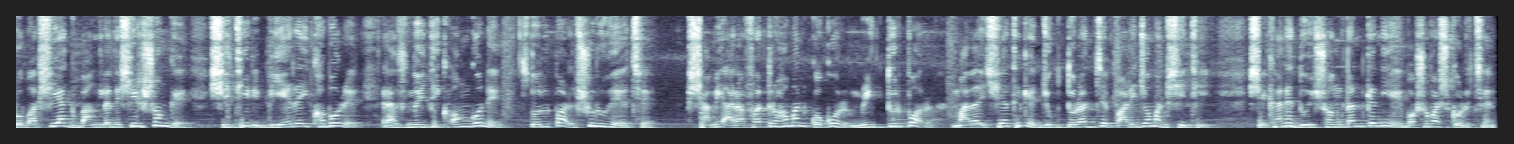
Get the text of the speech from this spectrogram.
প্রবাসী এক বাংলাদেশির সঙ্গে সিথির বিয়ের এই খবরে রাজনৈতিক অঙ্গনে তোলপাড় শুরু হয়েছে। স্বামী আরাফাত রহমান কোকর মৃত্যুর পর মালয়েশিয়া থেকে যুক্তরাজ্যে পাড়ি জমান সিথি। সেখানে দুই সন্তানকে নিয়ে বসবাস করছেন।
